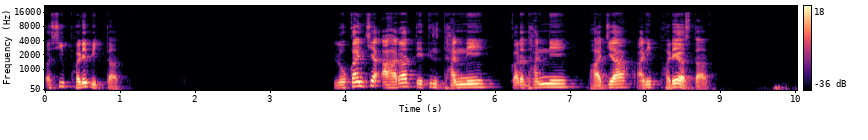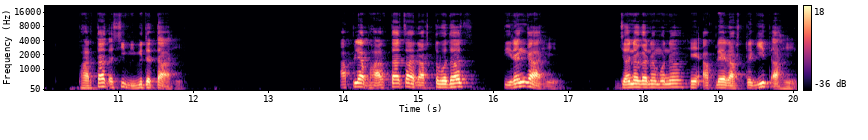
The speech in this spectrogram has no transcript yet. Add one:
अशी फळे पिकतात. लोकांच्या आहारात तेथील धान्ये कडधान्ये भाज्या आणि फळे असतात. भारतात अशी विविधता आहे. आपल्या भारताचा राष्ट्रध्वज तिरंगा आहे. जनगणमन हे आपले राष्ट्रगीत आहे.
